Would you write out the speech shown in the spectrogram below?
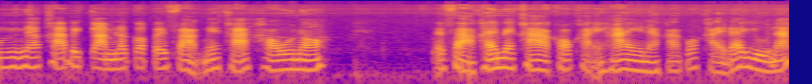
ำนะคะ ไปกำแล้วก็ไปฝากแม่ค้าเขาเนาะไปฝากให้แม่ค้าเขาขายให้นะคะ ก็ขายได้อยู่นะ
